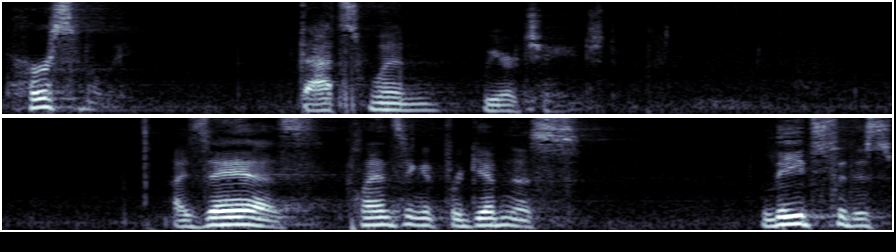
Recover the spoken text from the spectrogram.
personally, that's when we are changed. Isaiah's cleansing and forgiveness leads to this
